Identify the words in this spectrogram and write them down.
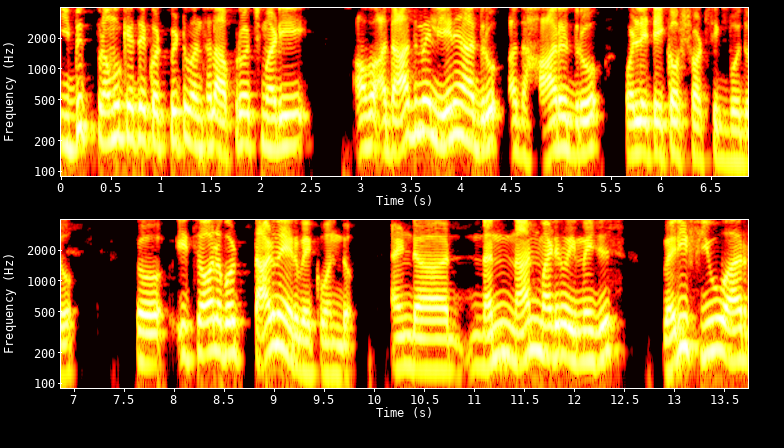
ಇದಕ್ ಪ್ರಾಮುಖ್ಯತೆ ಕೊಟ್ಬಿಟ್ಟು ಒಂದ್ಸಲ ಅಪ್ರೋಚ್ ಮಾಡಿ, ಅವ, ಅದಾದ್ಮೇಲೆ ಏನೇ ಆದ್ರೂ ಅದ್ ಹಾರಿದ್ರು, ಒಳ್ಳೆ ಟೇಕ್ ಆಫ್ ಶಾಟ್ ಸಿಗ್ಬೋದು. ಸೊ ಇಟ್ಸ್ ಆಲ್ ಅಬೌಟ್ ತಾಳ್ಮೆ ಇರಬೇಕು ಒಂದು. ಅಂಡ್ ನನ್, ನಾನ್ ಮಾಡಿರೋ ಇಮೇಜಸ್ ವೆರಿ ಫ್ಯೂ ಆರ್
